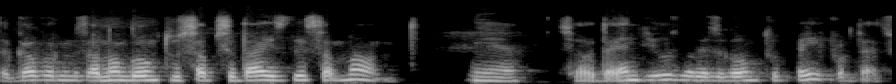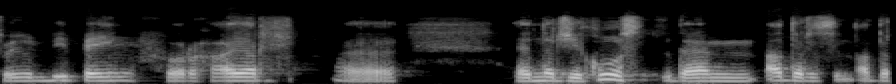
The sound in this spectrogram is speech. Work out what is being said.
the governments are not going to subsidize this amount. Yeah. So the end user is going to pay for that. So you'll be paying for higher uh, energy cost than others in other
